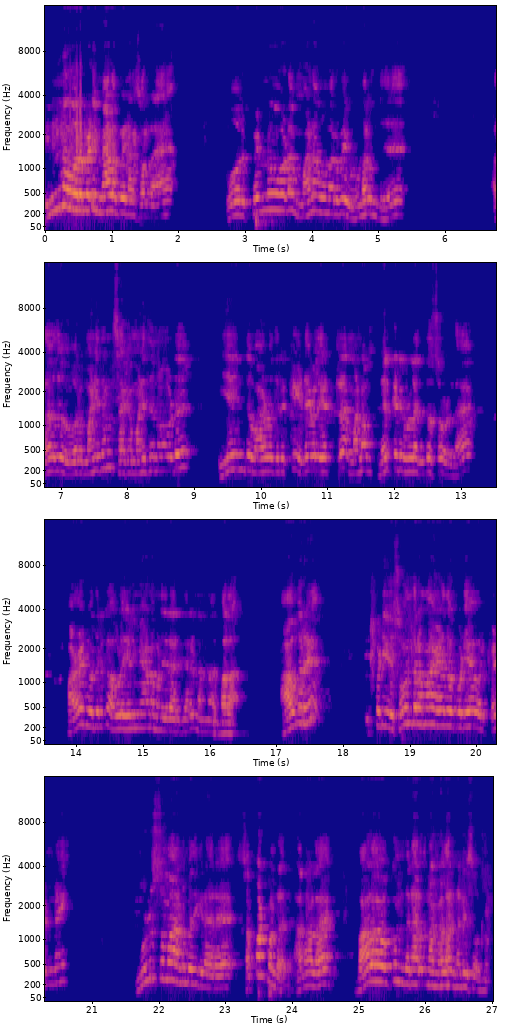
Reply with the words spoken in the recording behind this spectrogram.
இன்னும் ஒருபடி மேல போய் நான் சொல்றேன். ஒரு பெண்ணோட மன உணர்வை உணர்ந்து அதாவது ஒரு மனிதன் சக மனிதனோடு இயைந்து வாழ்வதற்கு இடைவெளியற்ற மனம் நெருக்கடி உள்ள இந்த சூழல்ல பழகுவதற்கு அவ்வளவு எளிமையான மனிதரா இருக்காரு நம்ம பலா. அவரு இப்படி சுதந்திரமா எழுதக்கூடிய ஒரு பெண்ணை முழுசுமா அனுமதிக்கிறாரு சப்போர்ட் பண்றாரு. அதனால பாலாவுக்கும் இந்த நேரத்தில் நம்ம எல்லாரும் நன்றி சொல்லணும்.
